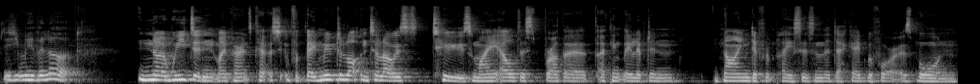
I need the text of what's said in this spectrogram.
Did you move a lot? No, we didn't. My parents kept, they moved a lot until I was two. So my eldest brother, I think they lived in nine different places in the decade before I was born,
